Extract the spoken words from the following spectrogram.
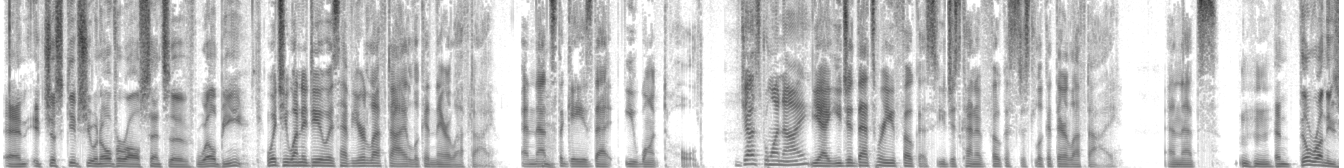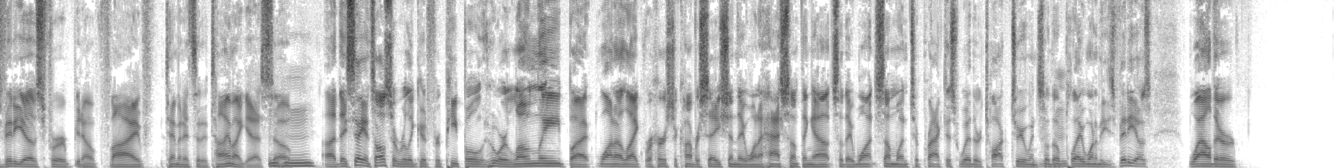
And it just gives you an overall sense of well being. What you want to do is have your left eye look in their left eye, and Hmm. that's the gaze that you want to hold. Just one eye. Yeah, you just that's where you focus. You just kind of focus, just look at their left eye, and that's hmm and they'll run these videos for you know five ten minutes at a time i guess. So Mhm. uh, they say it's also really good for people who are lonely but want to like rehearse a conversation. They want to hash something out. So they want someone to practice with or talk to. And so they'll play one of these videos while they're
